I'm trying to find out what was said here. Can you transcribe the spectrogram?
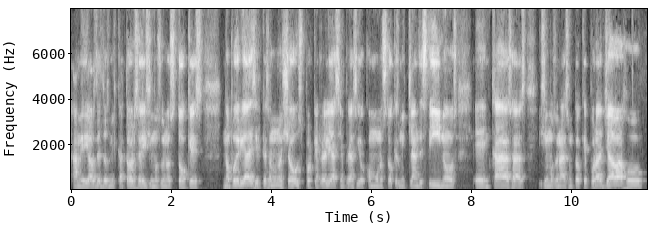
a mediados del 2014, hicimos unos toques, no podría decir que son unos shows, porque en realidad siempre han sido como unos toques muy clandestinos, en casas, hicimos una vez un toque por allá abajo,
